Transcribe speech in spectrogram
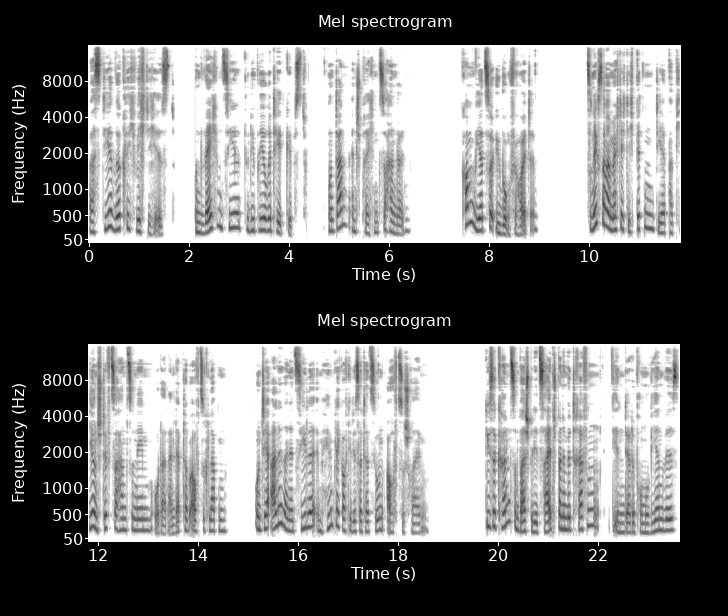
was dir wirklich wichtig ist und welchem Ziel du die Priorität gibst und dann entsprechend zu handeln. Kommen wir zur Übung für heute. Zunächst einmal möchte ich dich bitten, dir Papier und Stift zur Hand zu nehmen oder dein Laptop aufzuklappen und dir alle deine Ziele im Hinblick auf die Dissertation aufzuschreiben. Diese können zum Beispiel die Zeitspanne betreffen, in der du promovieren willst,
